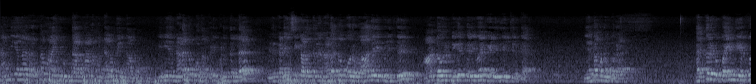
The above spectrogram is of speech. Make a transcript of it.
தண்ணியெல்லாம் ரத்தம் ஆகி விட்டாருன்னா நம்ம நிலைமை என்ன ஆகும்? இனி அது நடக்க போதா வெளிப்படுத்தல இது கடைசி காலத்துல நடக்க போற வாதையை குறித்து ஆண்டவர் மிக தெளிவா எழுதி வச்சிருக்கார். என்ன பண்ண போற? கர்த்தருக்கு பயந்து எப்ப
